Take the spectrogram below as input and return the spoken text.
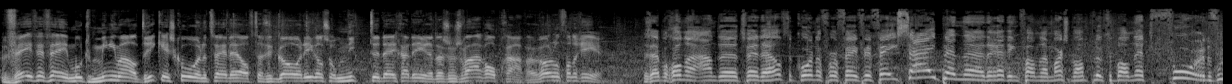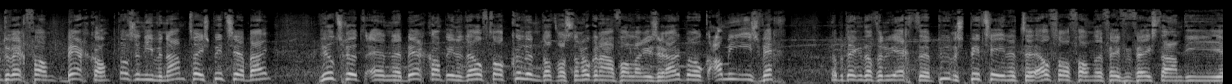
VVV moet minimaal drie keer scoren in de tweede helft tegen Go Ahead Eagles om niet te degraderen. Dat is een zware opgave. Ronald van der Geer. We zijn begonnen aan de tweede helft. Een corner voor VVV. Sijp en eh, de redding van eh, Marsman. Plukt de bal net voor de voeten weg van Bergkamp. Dat is een nieuwe naam. Twee spitsen erbij. Wildschut en eh, Bergkamp in het elftal. Kullen, dat was dan ook een aanvaller, is eruit. Maar ook Ami is weg. Dat betekent dat er nu echt uh, pure spitsen in het uh, elftal van VVV staan. Die,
